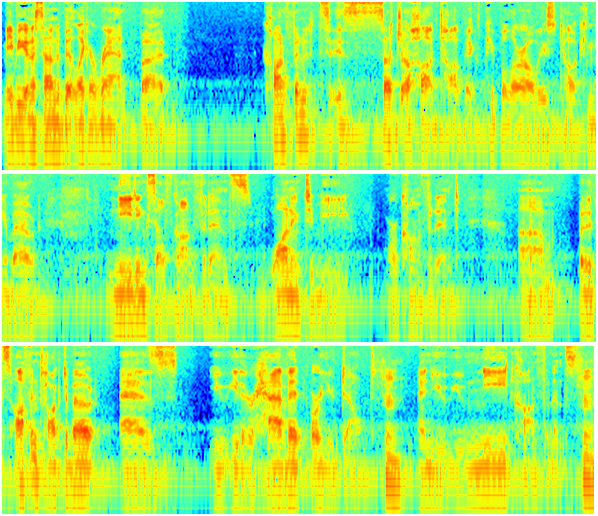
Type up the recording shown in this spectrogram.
maybe gonna sound a bit like a rant, but confidence is such a hot topic. People are always talking about needing self confidence, wanting to be more confident, um, but it's often talked about as you either have it or you don't, hmm. and you you need confidence. Hmm.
